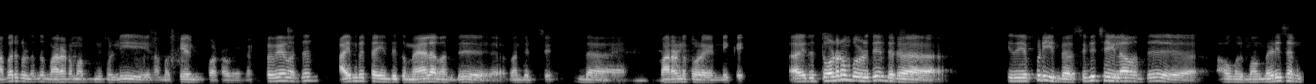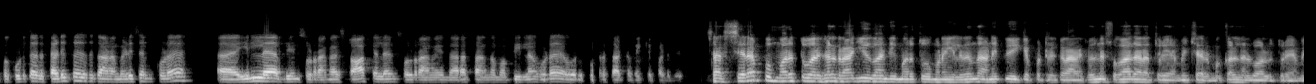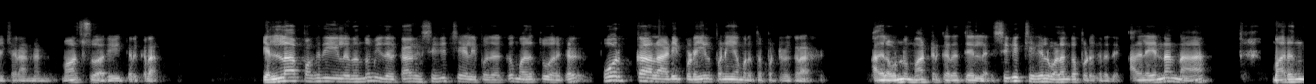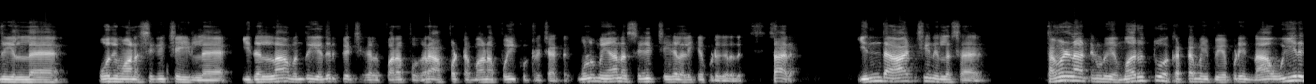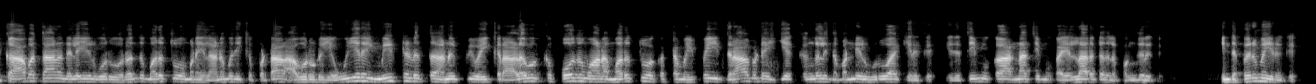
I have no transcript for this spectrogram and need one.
நபர்கள் வந்து மரணம் அப்படின்னு சொல்லி நம்ம கேள்விப்பட்டவங்க இப்பவே வந்து ஐம்பத்தி ஐந்துக்கு மேல வந்து வந்துடுச்சு இந்த மரணத்தோட எண்ணிக்கை. இது தொடரும் பொழுது இந்த இது எப்படி இந்த சிகிச்சையெல்லாம் வந்து அவங்க மெடிசன் இப்ப கொடுத்து அதை தடுக்கிறதுக்கான மெடிசன் கூட இல்லை இல்ல அப்படின்னு சொல்றாங்க. ஸ்டாக் இல்லைன்னு சொல்றாங்க இந்த அரசாங்கம். அப்படிலாம் கூட ஒரு குற்றச்சாட்டு வைக்கப்படுது. சார் சிறப்பு மருத்துவர்கள் ராஜீவ்காந்தி மருத்துவமனையிலிருந்து அனுப்பி வைக்கப்பட்டிருக்கிறார்கள்னு சுகாதாரத்துறை அமைச்சர் மக்கள் நல்வாழ்வுத்துறை அமைச்சர் அண்ணன் மாசு அறிவித்திருக்கிறார். எல்லா பகுதியிலிருந்தும் இதற்காக சிகிச்சை அளிப்பதற்கு மருத்துவர்கள் போர்க்கால அடிப்படையில் பணியமர்த்தப்பட்டிருக்கிறார்கள். அதுல ஒண்ணும் மாற்று கருத்தே இல்லை. சிகிச்சைகள் வழங்கப்படுகிறது. அதுல என்னன்னா மருந்து இல்லை போதுமான சிகிச்சை இல்லை இதெல்லாம் வந்து எதிர்க்கட்சிகள் பரப்புகிற அப்பட்டமான பொய் குற்றச்சாட்டு முழுமையான சிகிச்சைகள் அளிக்கப்படுகிறது. சார் இந்த ஆட்சின்னு இல்லை சார் தமிழ்நாட்டினுடைய மருத்துவ கட்டமைப்பு எப்படின்னா உயிருக்கு ஆபத்தான நிலையில் ஒருவர் வந்து மருத்துவமனையில் அனுமதிக்கப்பட்டால் அவருடைய உயிரை மீட்டெடுத்து அனுப்பி வைக்கிற அளவுக்கு போதுமான மருத்துவ கட்டமைப்பை திராவிட இயக்கங்கள் இந்த மண்ணில் உருவாக்கி இருக்கு இது திமுக அண்ணா திமுக எல்லாருக்கும் அதுல பங்கு இருக்கு. இந்த பெருமை இருக்கு.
